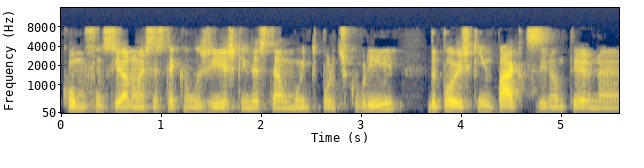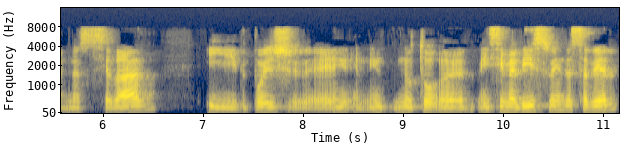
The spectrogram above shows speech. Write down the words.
como funcionam estas tecnologias que ainda estão muito por descobrir, depois, que impactos irão ter na, na sociedade e depois, eh, em, no, em cima disso, ainda saber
